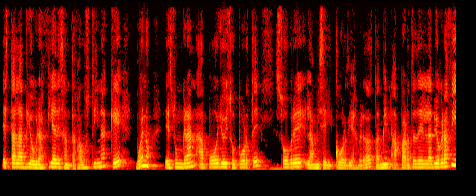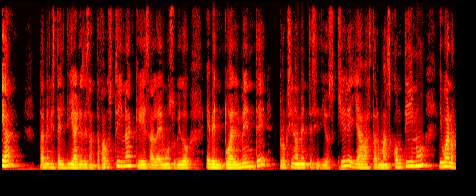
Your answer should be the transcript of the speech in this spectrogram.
está la biografía de Santa Faustina que bueno es un gran apoyo y soporte sobre la misericordia verdad también aparte de la biografía también está el diario de Santa Faustina, que esa la hemos subido eventualmente. Próximamente, si Dios quiere, ya va a estar más continuo. Y bueno,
